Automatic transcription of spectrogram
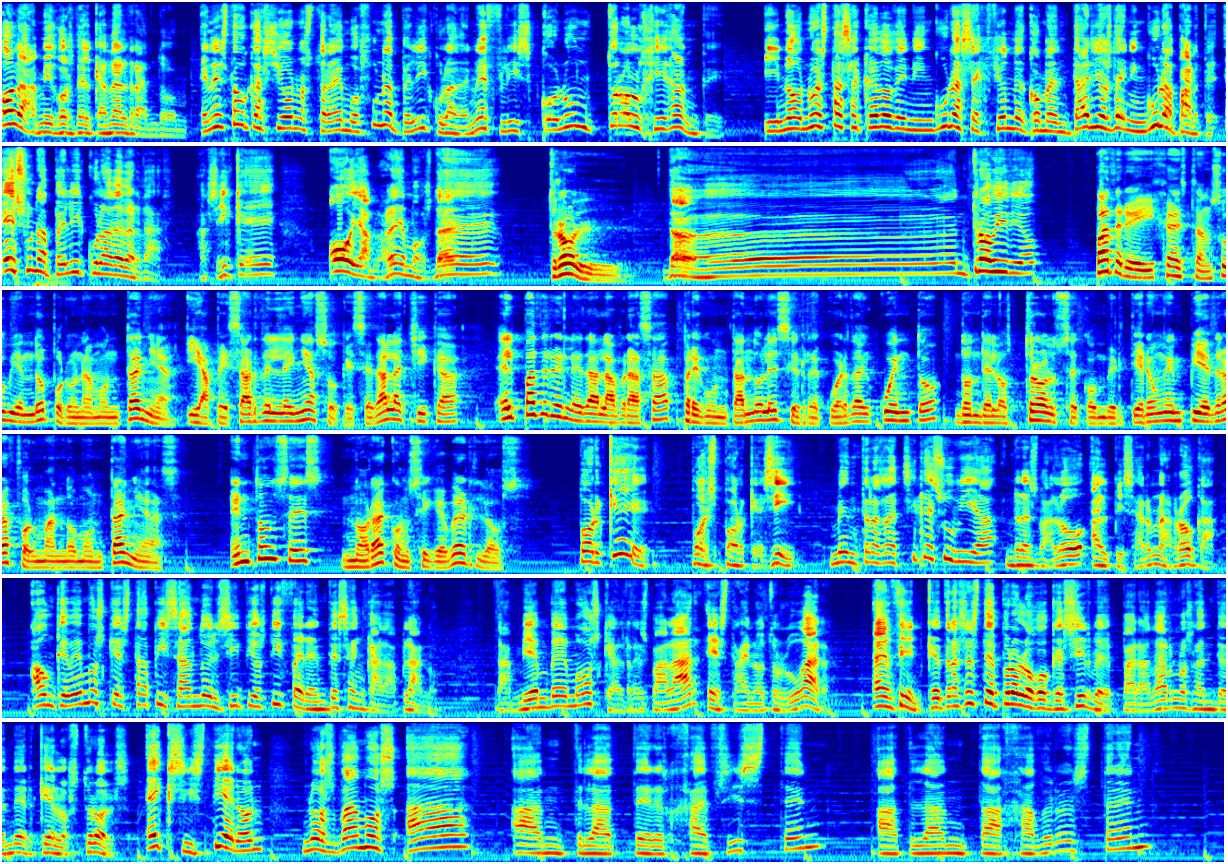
Hola amigos del canal Random, en esta ocasión os traemos una película de Netflix con un troll gigante. Y no, no está sacado de ninguna sección de comentarios de ninguna parte, es una película de verdad. Así que hoy hablaremos de... Troll. Dentro vídeo. Padre e hija están subiendo por una montaña y a pesar del leñazo que se da la chica, el padre le da la brasa preguntándole si recuerda el cuento donde los trolls se convirtieron en piedra formando montañas. Entonces, Nora consigue verlos. ¿Por qué? Pues porque sí. Mientras la chica subía, resbaló al pisar una roca, aunque vemos que está pisando en sitios diferentes en cada plano. También vemos que al resbalar está en otro lugar. En fin, que tras este prólogo que sirve para darnos a entender que los trolls existieron, nos vamos a... Antlaterhavsisten, Atlanta Haverstren,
